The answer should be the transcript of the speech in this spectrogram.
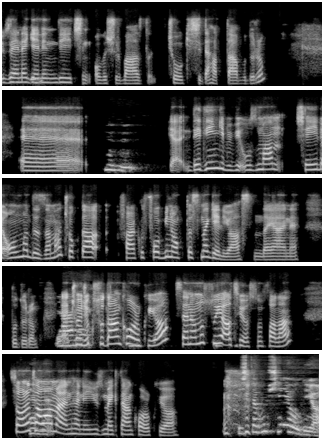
üzerine gelindiği için oluşur bazı çoğu kişide hatta bu durum. E, ya dediğin gibi bir uzman şeyiyle olmadığı zaman çok daha farklı fobi noktasına geliyor aslında yani bu durum. Yani, yani çocuk sudan korkuyor, sen onu suya atıyorsun falan. Sonra evet. tamamen hani yüzmekten korkuyor. İşte bu şey oluyor.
